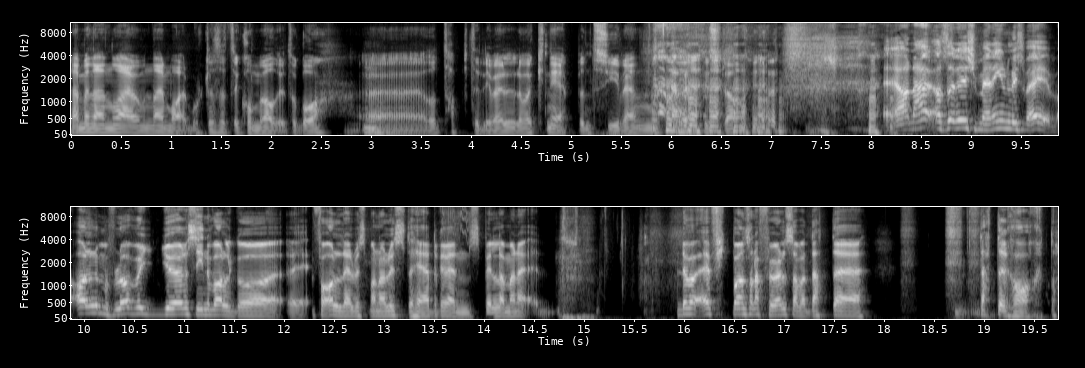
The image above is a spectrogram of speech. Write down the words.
Nei, men nei, Nå er jo Neymar borte, så dette kommer jo aldri til å gå. Eh, da tapte de vel Det var knepent 7-1 mot Tyskland. Ja. Nei, altså det er ikke meningen liksom, jeg, Alle må få lov å gjøre sine valg, og eh, for all del hvis man har lyst til å hedre en spiller, men jeg, det var, jeg fikk bare en sånn følelse av at dette Dette er rart, da.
